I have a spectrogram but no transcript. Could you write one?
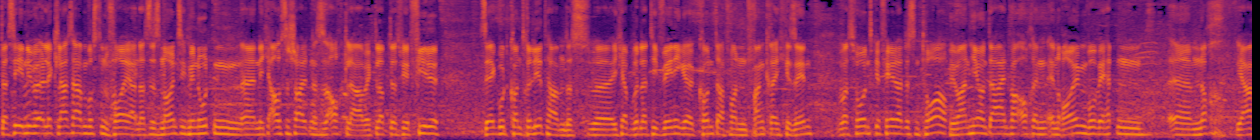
dass sie individuelle Klasse haben, wussten wir vorher. Und das ist 90 Minuten äh, nicht auszuschalten, das ist auch klar. Aber ich glaube, dass wir viel sehr gut kontrolliert haben. Das, äh, ich habe relativ wenige Konter von Frankreich gesehen. Was für uns gefehlt hat, ist ein Tor. Wir waren hier und da einfach auch in, in Räumen, wo wir hätten äh, noch, ja,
